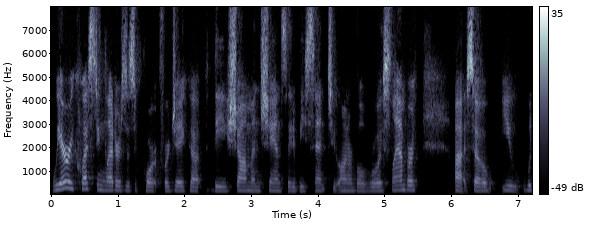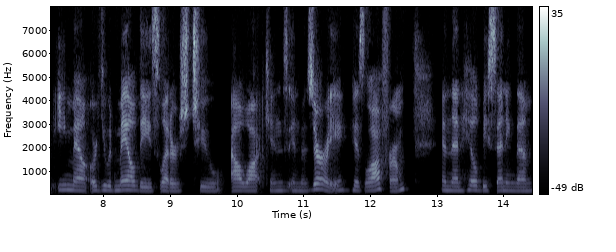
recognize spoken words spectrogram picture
we are requesting letters of support for Jacob, the shaman Chansley, to be sent to Honorable Royce Lamberth. Uh, so you would email or you would mail these letters to Al Watkins in Missouri, his law firm, and then he'll be sending them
